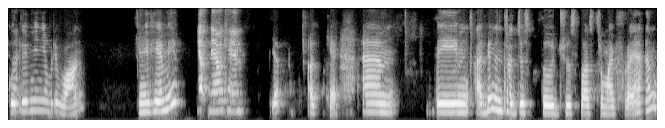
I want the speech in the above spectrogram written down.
Good evening, everyone. Can you hear me? Yep, now I can. Yep. Okay. Um, the I've been introduced to Juice Plus through my friend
